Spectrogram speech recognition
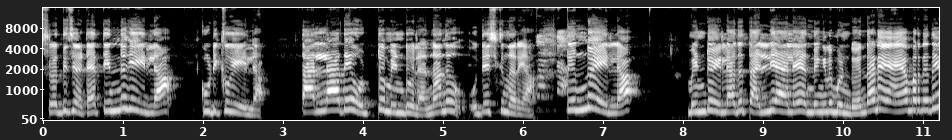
ശ്രദ്ധിച്ചേട്ടെ? തിന്നുകയില്ല കുടിക്കുകയില്ല. തല്ലാതെ ഒട്ടും മിണ്ടൂല. എന്നാന്ന് ഉദ്ദേശിക്കുന്ന അറിയാം തിന്നുകയില്ല മിണ്ടുകയില്ല അത് തല്ലിയാലേ എന്തെങ്കിലും മിണ്ടു. എന്താണ് ഞാൻ പറഞ്ഞത്?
